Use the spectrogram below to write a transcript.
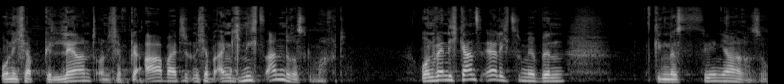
Und ich habe gelernt und ich habe gearbeitet und ich habe eigentlich nichts anderes gemacht. Und wenn ich ganz ehrlich zu mir bin, ging das zehn Jahre so.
